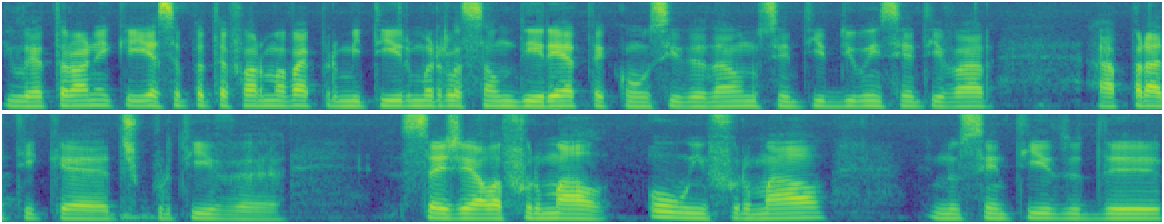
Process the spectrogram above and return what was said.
eletrónica e essa plataforma vai permitir uma relação direta com o cidadão no sentido de o incentivar à prática desportiva seja ela formal ou informal, no sentido de,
